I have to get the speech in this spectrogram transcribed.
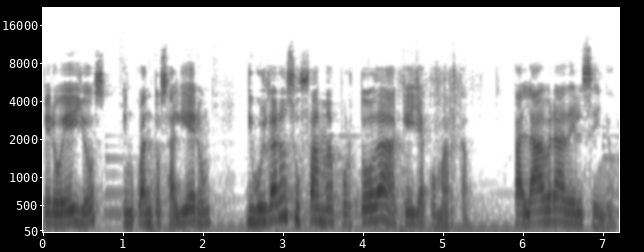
Pero ellos, en cuanto salieron, divulgaron su fama por toda aquella comarca. Palabra del Señor.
